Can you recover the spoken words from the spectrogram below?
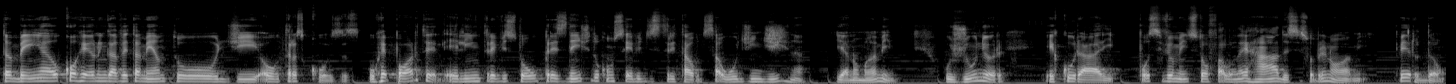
também ocorreram engavetamento de outras coisas. O repórter ele entrevistou o presidente do Conselho Distrital de Saúde Indígena, Yanomami, o Júnior Ekurari. Possivelmente estou falando errado esse sobrenome. Perdão.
